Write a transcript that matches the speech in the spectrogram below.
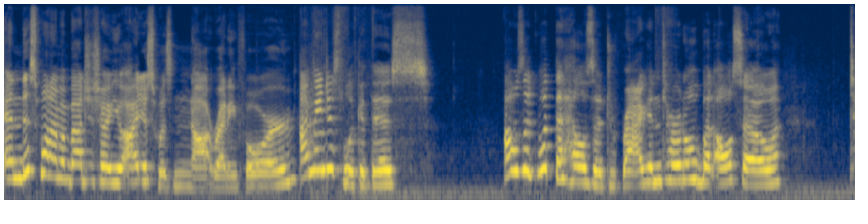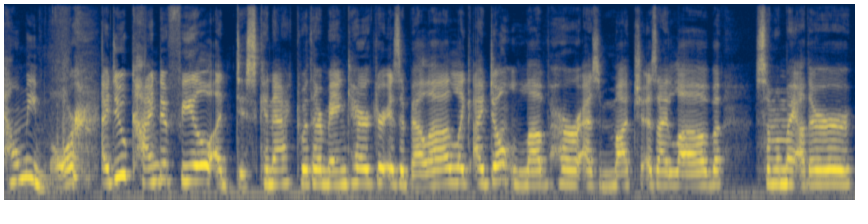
And this one I'm about to show you, I just was not ready for. I mean, just look at this. I was like, what the hell is a dragon turtle? But also, tell me more. I do kind of feel a disconnect with our main character, Isabella. Like, I don't love her as much as I love some of my other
